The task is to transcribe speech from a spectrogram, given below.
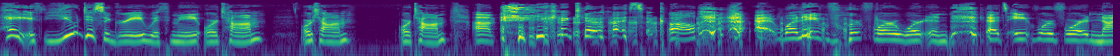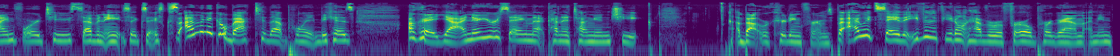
hey, if you disagree with me or Tom or Tom or Tom, um, you can give us a call at 1 844 Wharton. That's 844 942 7866. Because I'm going to go back to that point because, okay, yeah, I know you were saying that kind of tongue in cheek about recruiting firms. But I would say that even if you don't have a referral program, I mean,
